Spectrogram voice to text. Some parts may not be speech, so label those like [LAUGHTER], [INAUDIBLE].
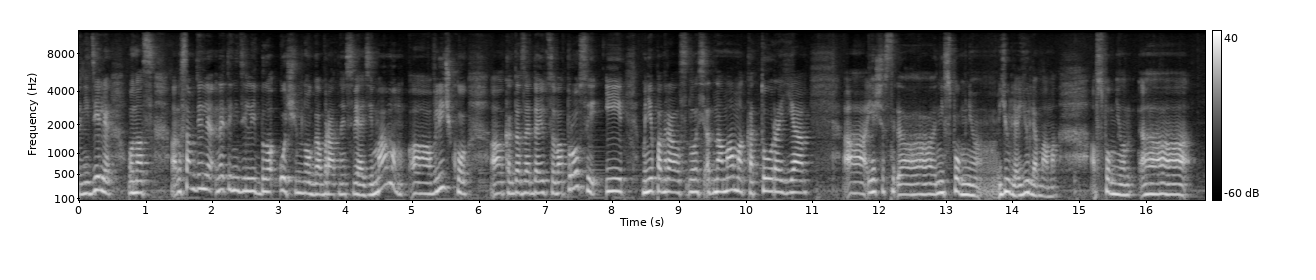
неделе у нас, на самом деле, на этой неделе было очень много обратной связи мамам а, в личку, а, когда задаются вопросы. И мне понравилась одна мама, которая, а, я сейчас не вспомню, Юля, Юля мама, вспомнила,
